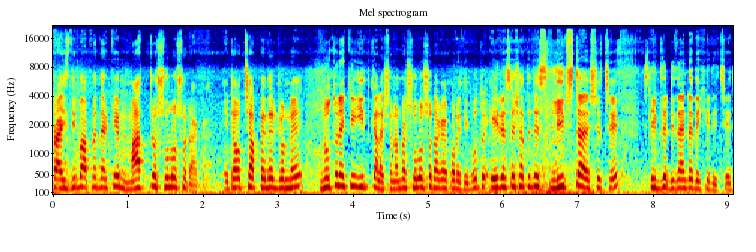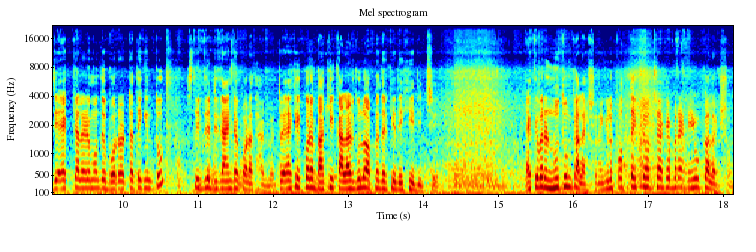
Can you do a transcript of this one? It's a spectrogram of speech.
প্রাইস দিব আপনাদেরকে মাত্র ষোলোশো টাকা। এটা হচ্ছে আপনাদের জন্য নতুন একটি ঈদ কালেকশন, আমরা ষোলোশো টাকা করে দিব। তো এই ড্রেসের সাথে যে স্লিভসটা এসেছে, স্লিভসের ডিজাইনটা দেখিয়ে দিচ্ছে, যে এক কালারের মধ্যে বর্ডারটাতে কিন্তু স্লিভসের ডিজাইনটা করা থাকবে। তো এক এক করে বাকি কালারগুলো আপনাদেরকে দেখিয়ে দিচ্ছি। একেবারে নতুন কালেকশন, এগুলো প্রত্যেকটা হচ্ছে একেবারে নিউ কালেকশন।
